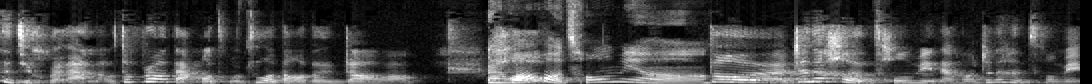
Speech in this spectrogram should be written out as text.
自己回来了，我都不知道奶黄怎么做到的，你知道吗？奶黄好聪明，对，真的很聪明，奶黄真的很聪明。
